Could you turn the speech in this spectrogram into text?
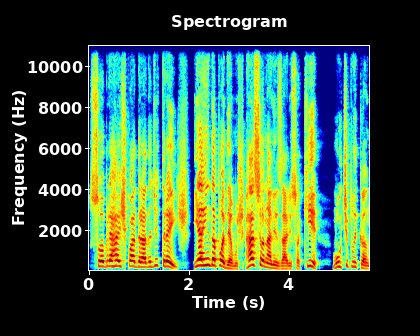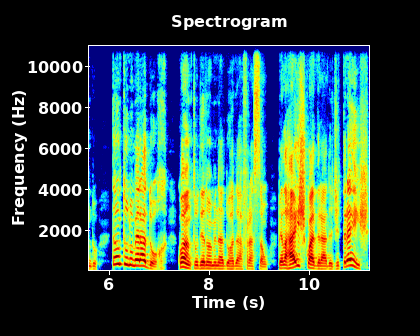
sobre a raiz quadrada de 3. E ainda podemos racionalizar isso aqui multiplicando tanto o numerador quanto o denominador da fração pela raiz quadrada de 3,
